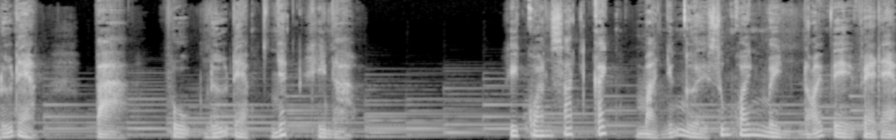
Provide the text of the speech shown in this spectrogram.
nữ đẹp và phụ nữ đẹp nhất khi nào? Khi quan sát cách mà những người xung quanh mình nói về vẻ đẹp.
